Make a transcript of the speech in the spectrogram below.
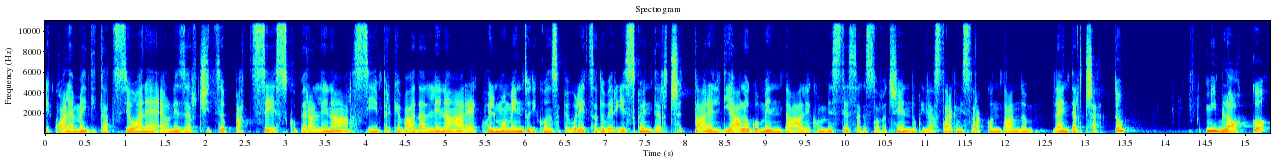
e qua la meditazione è un esercizio pazzesco per allenarsi, perché va ad allenare quel momento di consapevolezza dove riesco a intercettare il dialogo mentale con me stessa che sto facendo, quindi la storia che mi sto raccontando la intercetto, mi blocco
